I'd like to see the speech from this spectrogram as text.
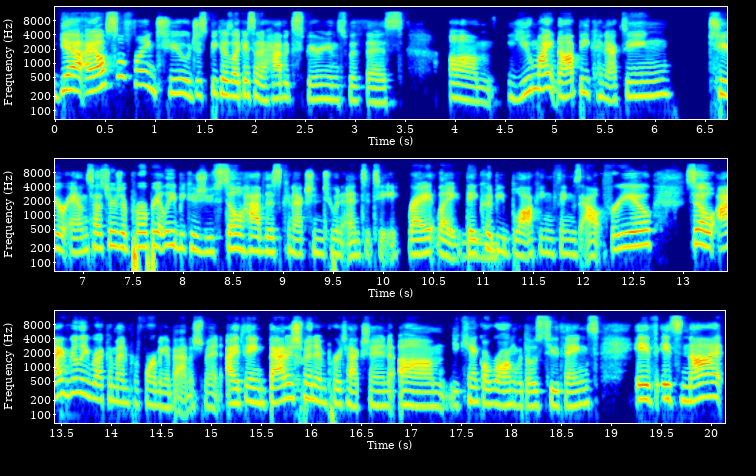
Yeah, I also find too, just because like I said, I have experience with this, um, you might not be connecting to your ancestors appropriately because you still have this connection to an entity, right? Like they could Mm. be blocking things out for you. So I really recommend performing a banishment. I think banishment and protection, um, you can't go wrong with those two things. If it's not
